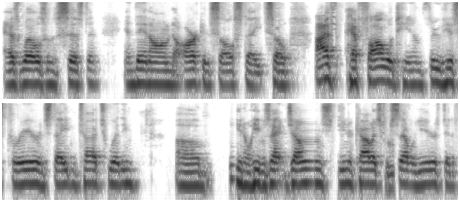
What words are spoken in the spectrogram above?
as well as an assistant and then on to Arkansas State. So I have followed him through his career and stayed in touch with him. Um, you know, he was at Jones Junior College for several years, did a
